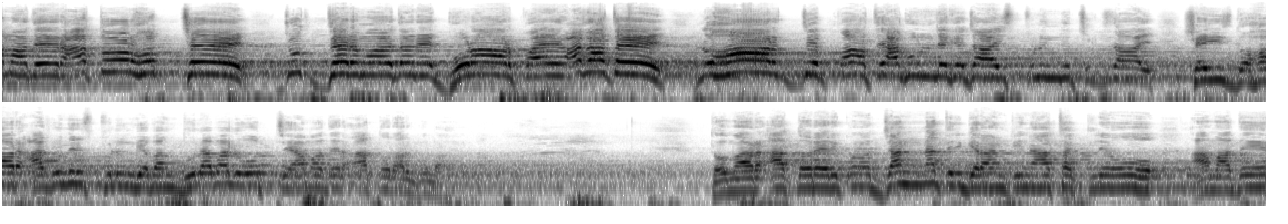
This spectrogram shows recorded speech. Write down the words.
আমাদের আতর হচ্ছে যুদ্ধের ময়দানে ঘোড়ার পায়ের আঘাতে লোহার যে পাতে আগুন লেগে যায়, স্ফুলিঙ্গে ছুটে যায়, সেই লোহার আগুনের স্ফুলিঙ্গে এবং ধুলাবালু হচ্ছে আমাদের আতর আর গোলাপ। তোমার আতরের কোনো জান্নাতের গ্যারান্টি না থাকলেও আমাদের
